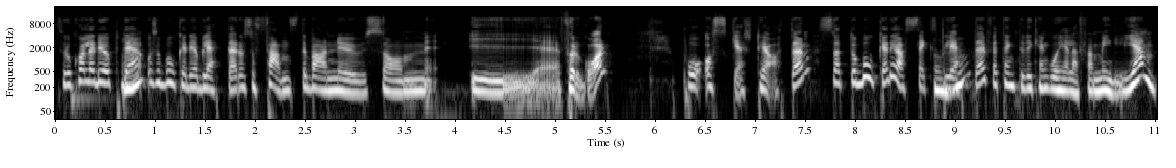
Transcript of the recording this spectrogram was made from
Så då kollade jag upp det och så bokade jag biljetter och så fanns det bara nu som i eh, förrgår på Oscarsteatern. Så att då bokade jag sex biljetter för jag tänkte vi kan gå hela familjen.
